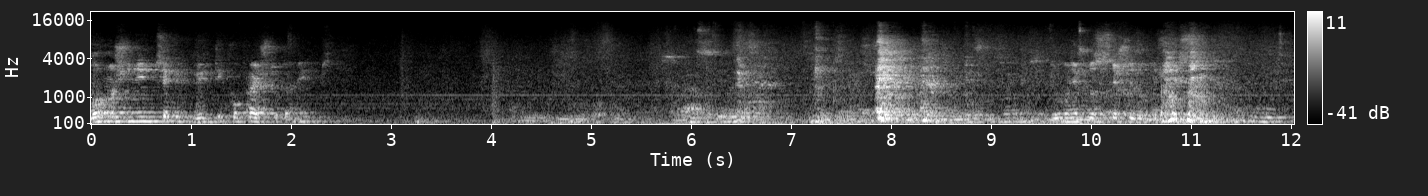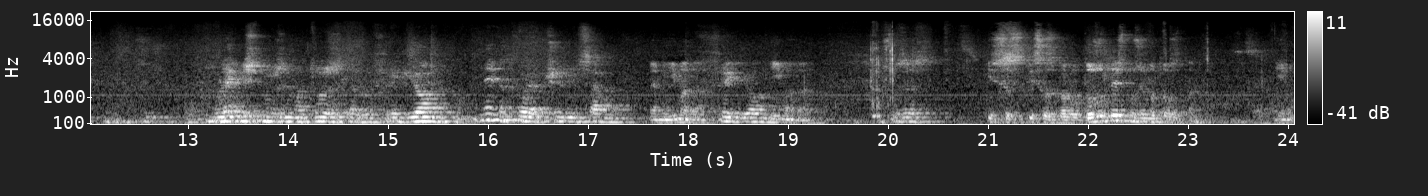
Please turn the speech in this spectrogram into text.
бормашини, всеки ти какво правиш тук? Ами, Друго нещо да се сеща да го Големи сме взематозата в региона, не на твоя пчелин само, Ами има да. в региона. Има да. За И с, и с баротозата и с нозематозата. Има.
